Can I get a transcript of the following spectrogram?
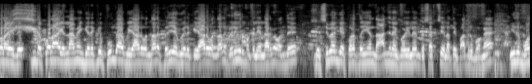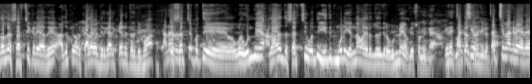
குளம் இது. இந்த குளம் எல்லாமே இங்க இருக்கு. பூங்காவுக்கு யாரு வந்தாலும் பெரிய கோயிலுக்கு யாரு வந்தாலும் வெளியூர் மக்கள் எல்லாருமே வந்து இந்த சிவகங்கை குளத்தையும் இந்த ஆஞ்சநேயர் கோயில் இந்த சர்ச்சு எல்லாத்தையும் பார்த்துட்டு போங்க. இது முதல்ல சர்ச்சு கிடையாது. அதுக்கும் ஒரு கதை வச்சிருக்காரு கேட்டு இந்த சர்ச்சை பத்தி ஒரு உண்மையா அதாவது இந்த சர்ச்சு வந்து இதுக்கு முன்னாடி என்னவா இருந்ததுங்கிற உண்மையை அப்படியே சொல்லுங்க. இது மக்கள் தெரிஞ்சுக்கிட்டோம் சர்ச்செல்லாம் கிடையாது.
